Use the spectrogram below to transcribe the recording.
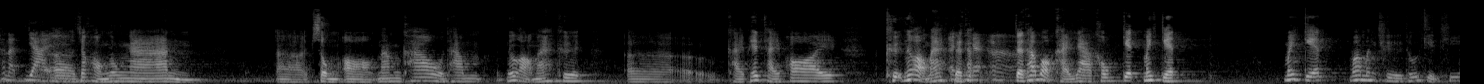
ขนาดใหญ่เอ่อเจ้าของโรงงานเอ่อส่งออกนำเข้าทำนึกออกไหมคือเอ่อขายเพชรขายพลอย คือนึกออกไหมอันแต่ถ้าเนี้ยอ่าแต่ถ้าบอกขายยาเขาเก็ตไม่เก็ตไม่เก็ตว่ามันคือธุรกิจที่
